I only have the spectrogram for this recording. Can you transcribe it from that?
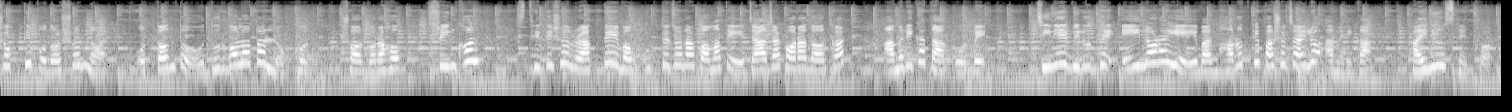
শক্তি প্রদর্শন নয়, অত্যন্ত দুর্বলতার লক্ষণ। সরবরাহ, শৃঙ্খল, স্থিতিশীল রাখতে এবং উত্তেজনা কমাতে যা যা করা দরকার, আমেরিকা তা করবে। চীনের বিরুদ্ধে এই লড়াইয়ে এবার ভারতকে পাশে চাইল আমেরিকা। High news network.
